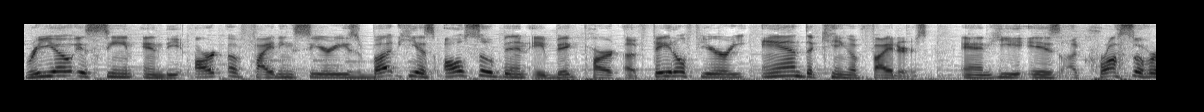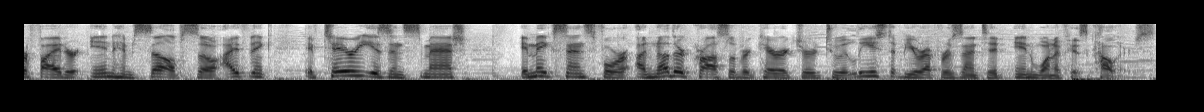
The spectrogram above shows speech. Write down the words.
Ryo is seen in the Art of Fighting series, but he has also been a big part of Fatal Fury and the King of Fighters, and he is a crossover fighter in himself, so I think if Terry is in Smash, it makes sense for another crossover character to at least be represented in one of his colors.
